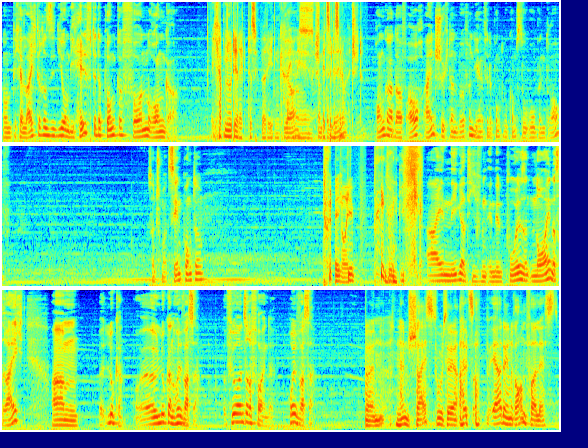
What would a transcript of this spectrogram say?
Und ich erleichtere sie dir um die Hälfte der Punkte von Ronga. Ich habe nur direktes Überreden, keine kein Spezialisierung einschüchtern. Ronga darf auch einschüchtern würfeln. Die Hälfte der Punkte bekommst du oben drauf. Das sind schon mal 10 Punkte. Ich Neun. gebe Du gibst einen negativen in den Pool, sind neun, das reicht. Ähm, äh, Lucan, äh, Lucan, hol Wasser. Für unsere Freunde. Hol Wasser. Einen, einen Scheiß tut er, als ob er den Raum verlässt.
